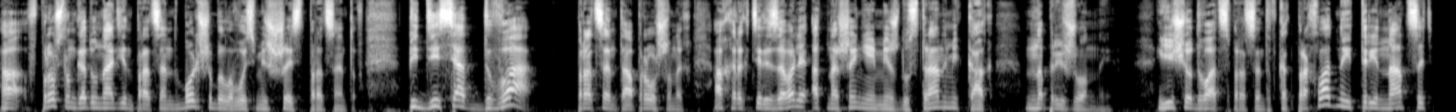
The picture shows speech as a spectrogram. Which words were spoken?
А в прошлом году на 1% больше было, 86%. 52 процента опрошенных охарактеризовали отношения между странами как напряженные еще 20% как прохладные, 13%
